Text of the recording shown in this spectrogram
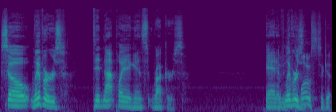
So Livers did not play against Rutgers, and if Livers close to get.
